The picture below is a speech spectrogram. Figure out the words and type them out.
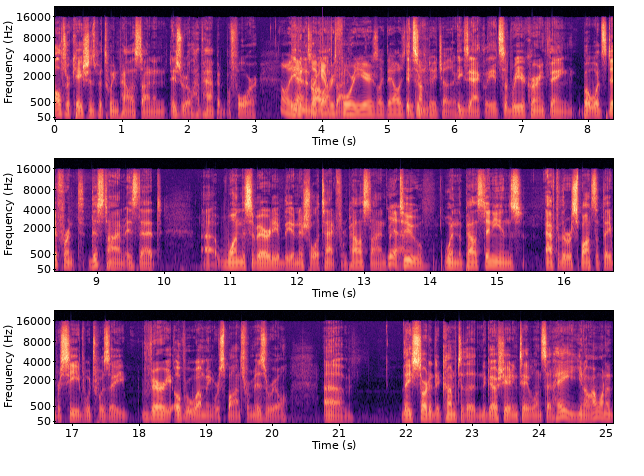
altercations between Palestine and Israel have happened before. Oh yeah, even it's like every lifetime. four years, like they always do It's a- something to each other. Exactly. It's a reoccurring thing. But what's different this time is that uh, one, the severity of the initial attack from Palestine, but Yeah. two, when the Palestinians, after the response that they received, which was a very overwhelming response from Israel, um, they started to come to the negotiating table and said, "Hey, you know, I want to.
